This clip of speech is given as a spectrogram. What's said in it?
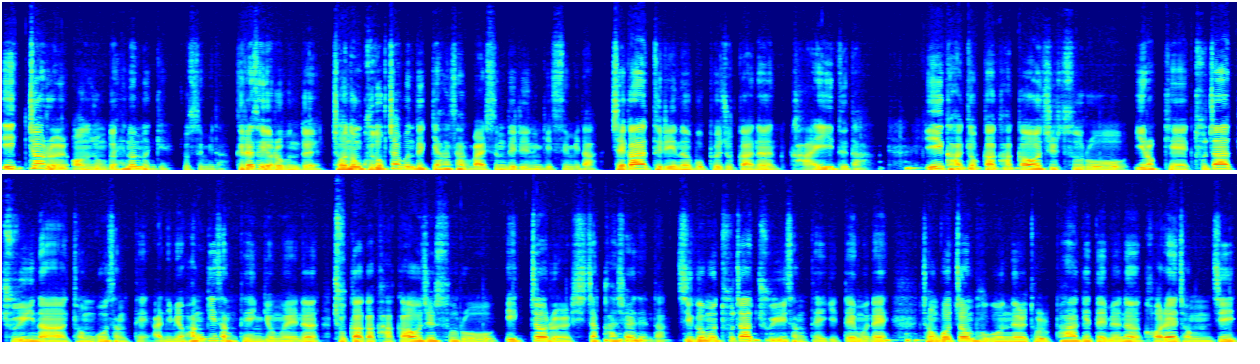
익절을 어느 정도 해놓는 게 좋습니다. 그래서 여러분들 저는 구독자분들께 항상 말씀드리는 게 있습니다. 제가 드리는 목표 주가는 가이드다. 이 가격과 가까워질수록 이렇게 투자 주의나 경고 상태 아니면 환기 상태인 경우에는 주가가 가까워질수록 익절을 시작하셔야 된다. 지금은 투자 주의 상태이기 때문에 정고점 부근을 돌파하게 되면은 거래 정지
